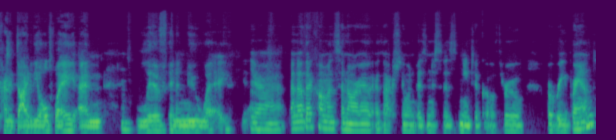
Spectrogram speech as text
kind of die to the old way and mm. live in a new way. Yeah. yeah. Another common scenario is actually when businesses need to go through a rebrand.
